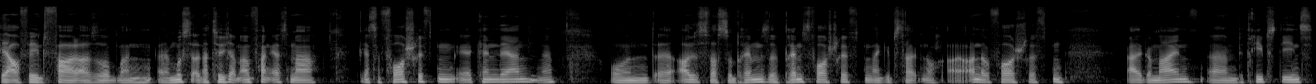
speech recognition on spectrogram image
Ja, auf jeden Fall. Also man äh, muss natürlich am Anfang erstmal die ganzen Vorschriften äh, kennenlernen. Mhm. Ne? Und äh, alles, was so Bremse, Bremsvorschriften, dann gibt es halt noch äh, andere Vorschriften, allgemein, ähm, Betriebsdienst.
